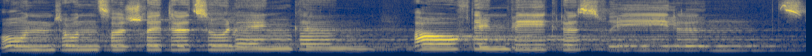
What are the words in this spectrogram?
und unsere Schritte zu lenken auf den Weg des Friedens.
